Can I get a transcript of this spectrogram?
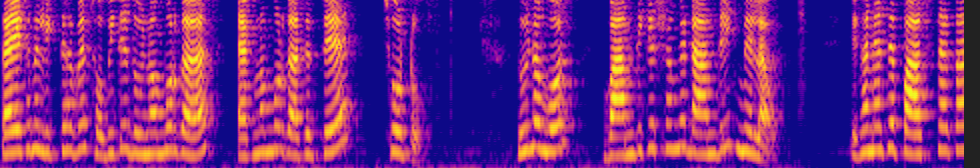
তাই এখানে লিখতে হবে ছবিতে দুই নম্বর গাছ, এক নম্বর গাছের চেয়ে ছোট। দুই নম্বর, বাম দিকের সঙ্গে ডান দিক মেলাও। এখানে আছে পাঁচ টাকা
